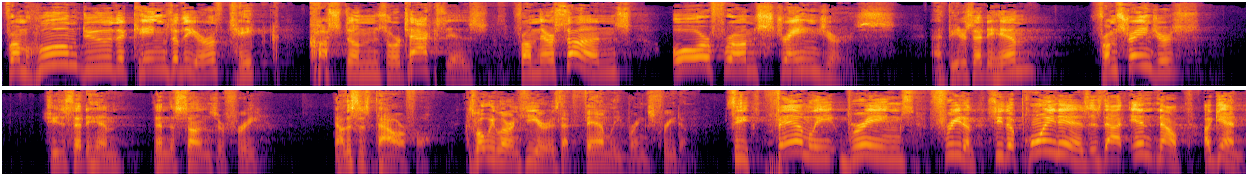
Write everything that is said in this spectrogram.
From whom do the kings of the earth take customs or taxes? From their sons or from strangers? And Peter said to him, From strangers. Jesus said to him, Then the sons are free. Now, this is powerful because what we learn here is that family brings freedom. See, family brings freedom. See, the point is, is that in, now, again,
